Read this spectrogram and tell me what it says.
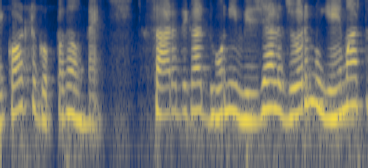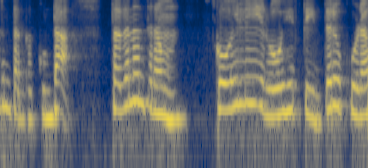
రికార్డులు గొప్పగా ఉన్నాయి. సారథిగా ధోని విజయాల జోరును ఏమాత్రం తగ్గకుండా తదనంతరం కోహ్లీ రోహిత్ ఇద్దరు కూడా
